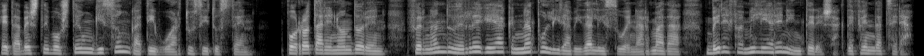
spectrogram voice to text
eta beste bosteun gizon gatibu hartu zituzten. Porrotaren ondoren, Fernando Erregeak Napolira bidali zuen armada bere familiaren interesak defendatzera.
